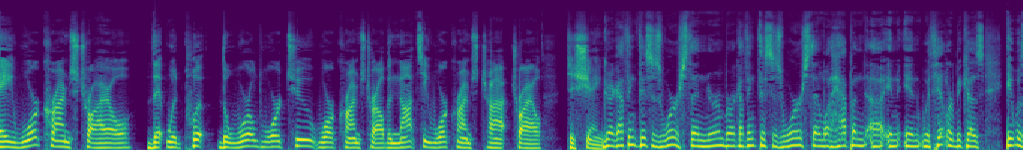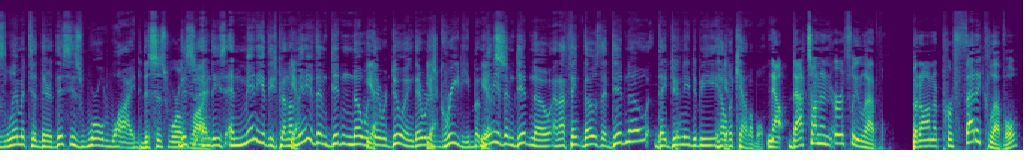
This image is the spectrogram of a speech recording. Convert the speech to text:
a war crimes trial that would put the World War II war crimes trial, the Nazi war crimes tri- trial, to shame. Greg, I think this is worse than Nuremberg. I think this is worse than what happened uh, in in with Hitler because it was limited there. This is worldwide. This is This, worldwide. and these and many of these people. Yeah. many of them didn't know what Yeah. they were doing. They were just greedy. But many of them did know, and I think those that did know, they do need to be held accountable. Now, that's on an earthly level, but on a prophetic level,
